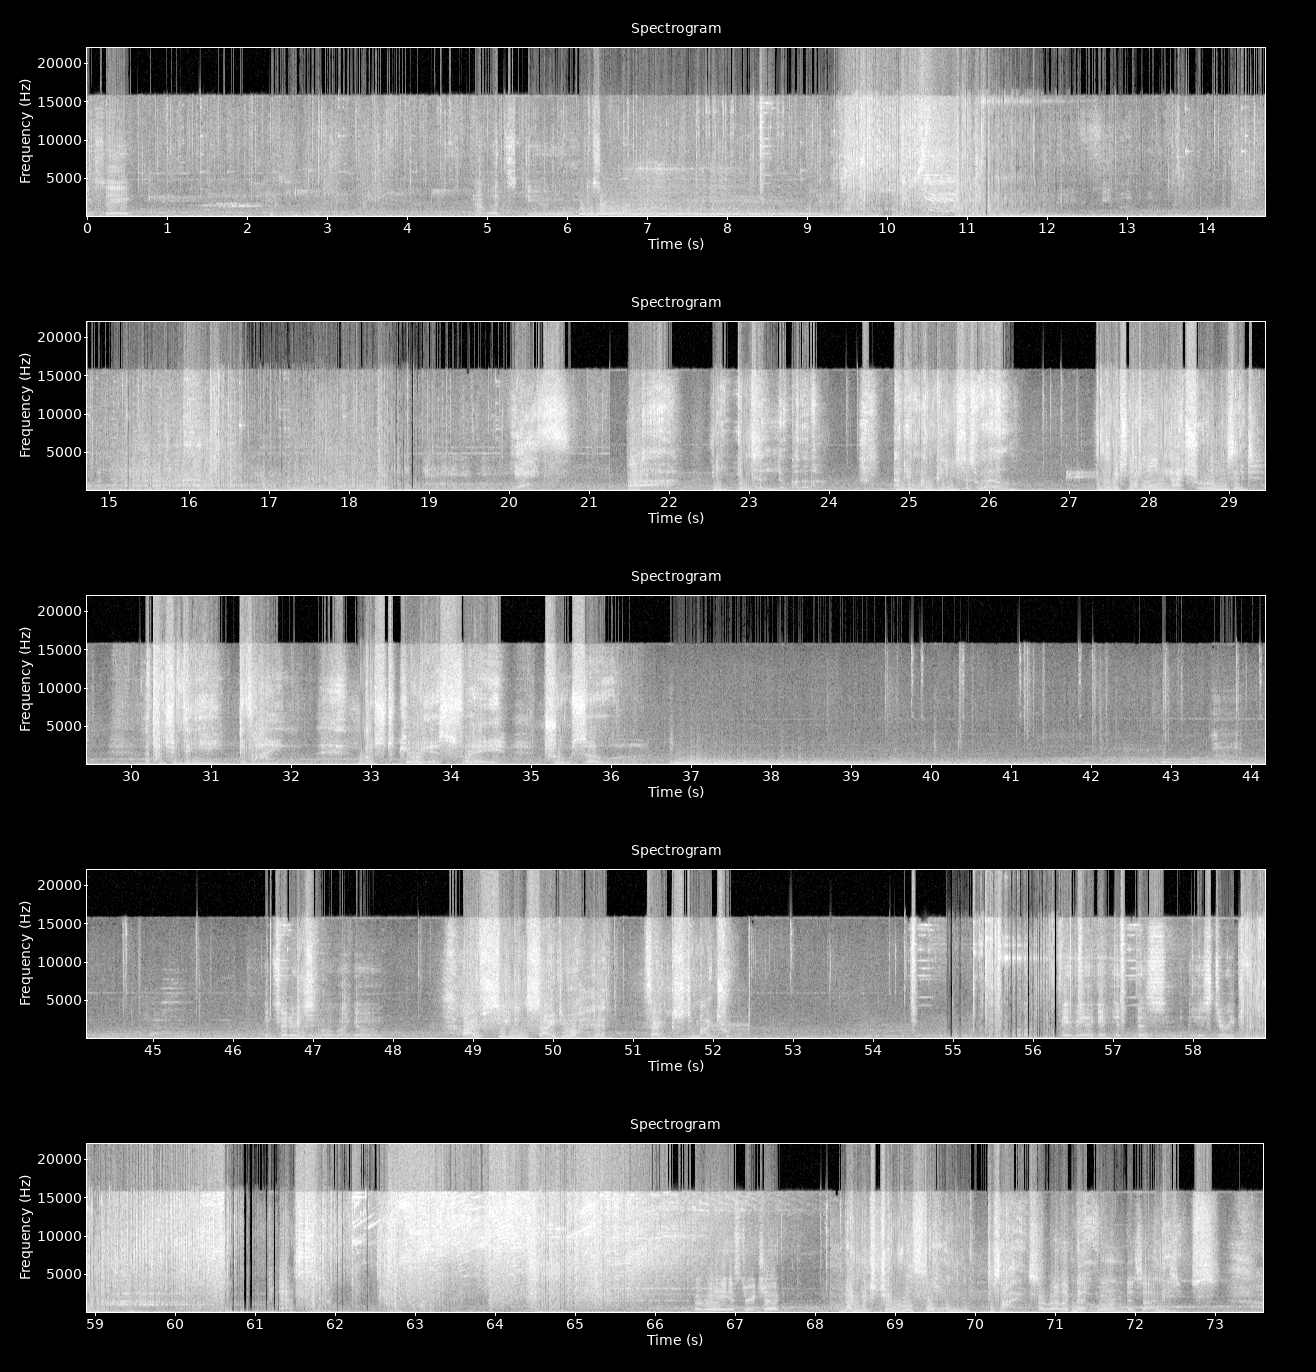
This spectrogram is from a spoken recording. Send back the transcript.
Let's see. Now let's do this one. Yes. Ah, the interloper. And in one piece as well. Though it's not all natural, is it? Touch of the divine. Most curious for a true soul. Hmm. Considering, oh my god. I've seen inside your head, thanks to my troop. Maybe I can hit this history Hooray, history check. One which General Thorm desires. A relic that No. form desires. needs.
